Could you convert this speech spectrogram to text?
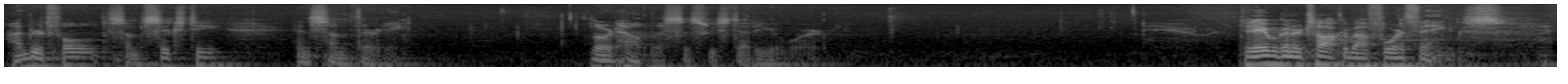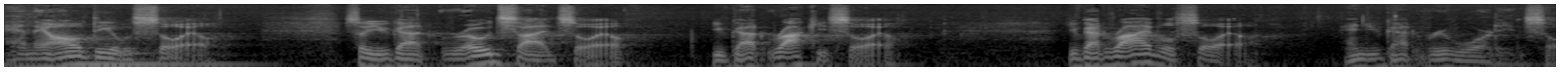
hundredfold, some sixty, and some thirty. Lord, help us as we study your word. Today we're going to talk about four things, and they all deal with soil. So you've got roadside soil, you've got rocky soil, you've got rival soil, and you've got rewarding soil.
